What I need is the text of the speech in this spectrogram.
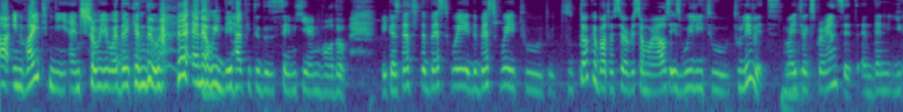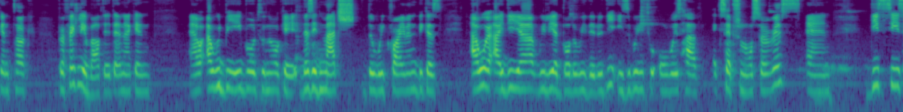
uh, invite me and show me what they can do. And i will be happy to do the same here in bordeaux because that's the best way the best way to, to, to talk about a service somewhere else is really to to live it mm. right? To experience it. And then you can talk perfectly about it. And i can I, I would be able to know okay does it match the requirement? Because our idea really at bordeaux with elodie is really to always have exceptional service and this is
